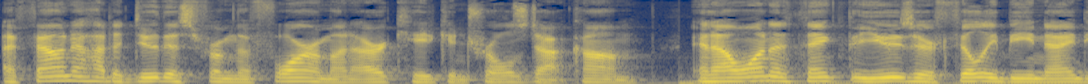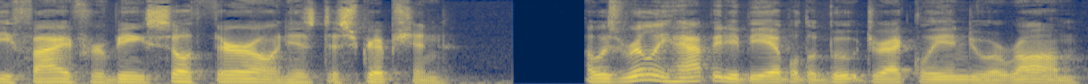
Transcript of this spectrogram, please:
I found out how to do this from the forum on arcadecontrols.com, and I want to thank the user PhillyB95 for being so thorough in his description. I was really happy to be able to boot directly into a ROM,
